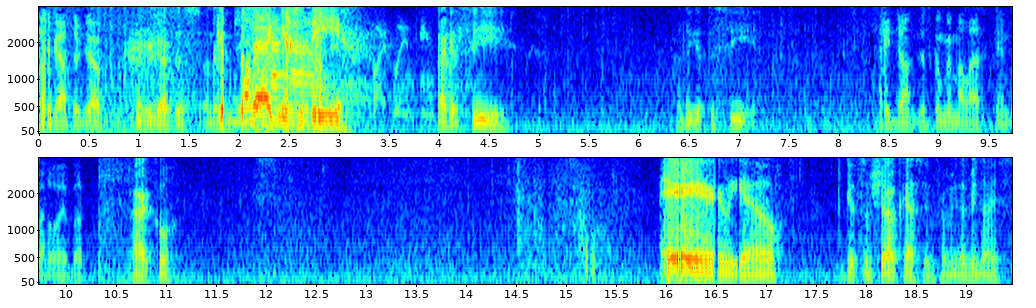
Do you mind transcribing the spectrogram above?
I got there, Joe. I think we got this under Get control. back near C. Back at C. How'd they get to C? Hey, Dunk, this is gonna be my last game, by the way, but Alright, cool. There we go. Get some shoutcasting from you, that'd be nice.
